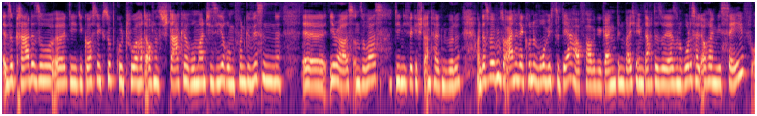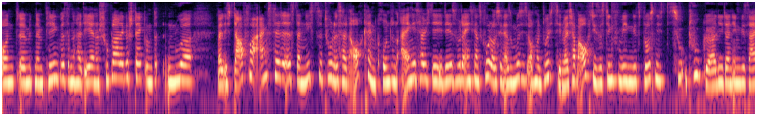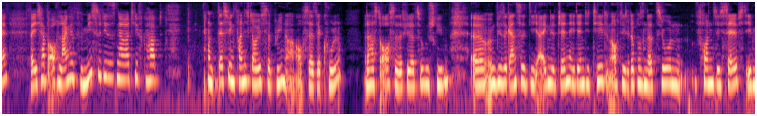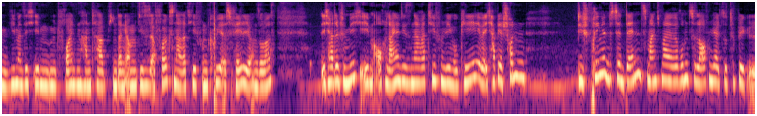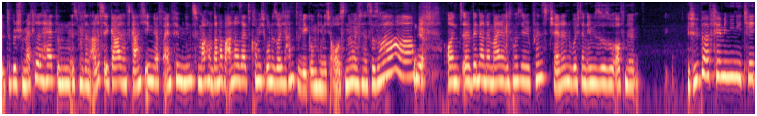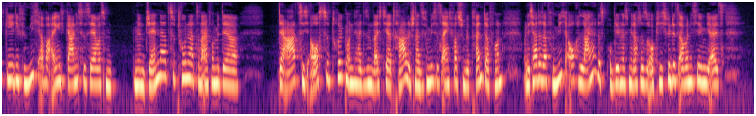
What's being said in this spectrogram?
also gerade so, äh, die, die Gothic-Subkultur hat auch eine starke Romantisierung von gewissen äh, Eras und sowas, die nicht wirklich standhalten würde. Und das war übrigens so einer der Gründe, warum ich zu der Haarfarbe gegangen bin, weil ich mir eben dachte, so, ja, so ein Rot ist halt auch irgendwie safe und äh, mit einem Pink wirst du dann halt eher in eine Schublade gestellt steckt und nur weil ich davor Angst hätte, es dann nicht zu tun, ist halt auch kein Grund. Und eigentlich habe ich die Idee, es würde eigentlich ganz cool aussehen. Also muss ich es auch mal durchziehen, weil ich habe auch dieses Ding von wegen jetzt bloß nicht zu too girly dann irgendwie sein, weil ich habe auch lange für mich so dieses Narrativ gehabt. Und deswegen fand ich, glaube ich, Sabrina auch sehr, sehr cool. Da hast du auch sehr, sehr viel dazu geschrieben. Ähm, diese ganze, die eigene Gender-Identität und auch die Repräsentation von sich selbst, eben wie man sich eben mit Freunden handhabt und dann auch dieses Erfolgsnarrativ und Queer as Failure und sowas. Ich hatte für mich eben auch lange diese Narrativen wegen, okay, ich habe ja schon die springende Tendenz, manchmal rumzulaufen wie halt so typisch, typisch Metalhead und ist mir dann alles egal, es gar nicht irgendwie auf einen feminin zu machen und dann aber andererseits komme ich ohne solche Handbewegungen hier nicht aus, ne? Weil ich dann so, so ah! ja. und äh, bin dann der Meinung, ich muss irgendwie Prince channeln, wo ich dann irgendwie so, so auf eine Hyperfemininität gehe, die für mich aber eigentlich gar nicht so sehr was mit, mit dem Gender zu tun hat, sondern einfach mit der der Art, sich auszudrücken und halt diesem leicht theatralischen. Also für mich ist es eigentlich fast schon getrennt davon. Und ich hatte da für mich auch lange das Problem, dass ich mir dachte so, okay, ich will jetzt aber nicht irgendwie als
